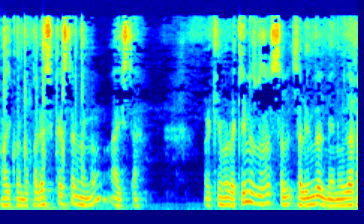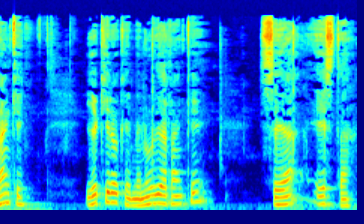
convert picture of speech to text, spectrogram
Ahí cuando aparece que está el menú, ahí está. Aquí, aquí nos va saliendo el menú de arranque. Y yo quiero que el menú de arranque sea esta,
